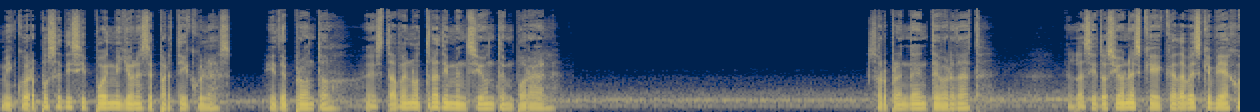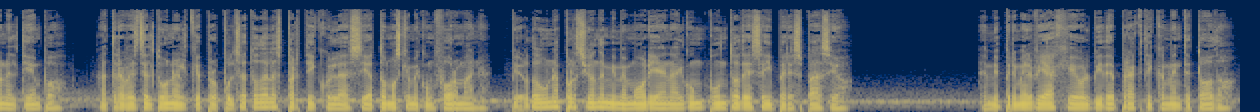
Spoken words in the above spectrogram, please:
Mi cuerpo se disipó en millones de partículas, y de pronto estaba en otra dimensión temporal. Sorprendente, ¿verdad? La situación es que cada vez que viajo en el tiempo, a través del túnel que propulsa todas las partículas y átomos que me conforman, pierdo una porción de mi memoria en algún punto de ese hiperespacio. En mi primer viaje olvidé prácticamente todo.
